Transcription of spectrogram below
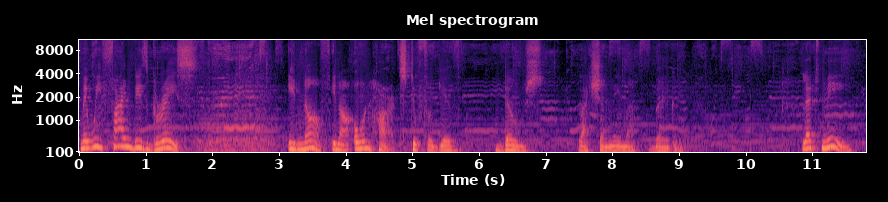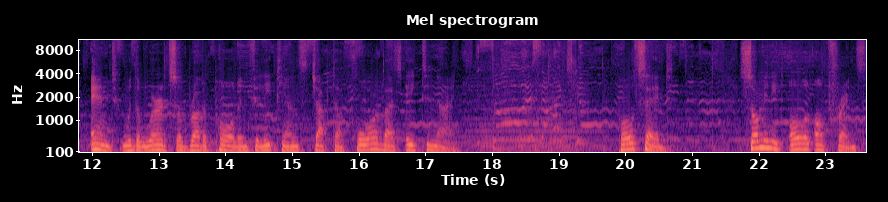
May we find this grace enough in our own hearts to forgive those like Shamima Begum. Let me end with the words of Brother Paul in Philippians chapter 4, verse 89. Paul said, Summing it all up, friends,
